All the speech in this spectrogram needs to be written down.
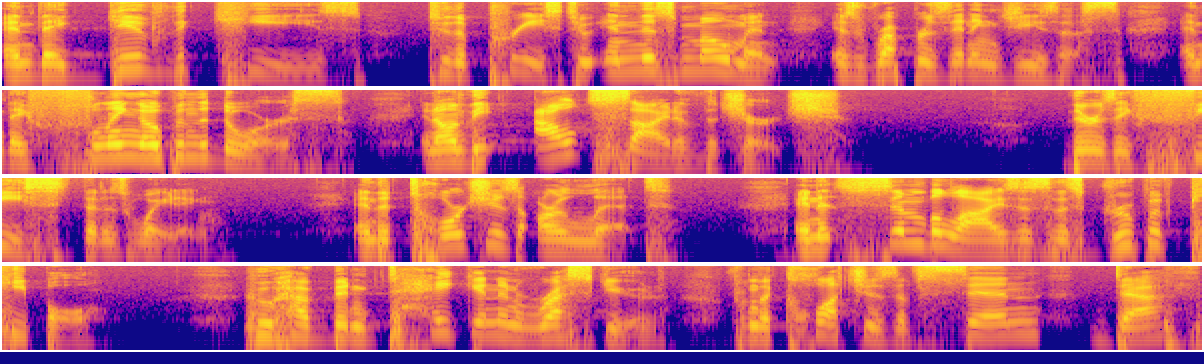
and they give the keys to the priest who in this moment is representing Jesus. And they fling open the doors. And on the outside of the church, there is a feast that is waiting. And the torches are lit. And it symbolizes this group of people who have been taken and rescued from the clutches of sin, death,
